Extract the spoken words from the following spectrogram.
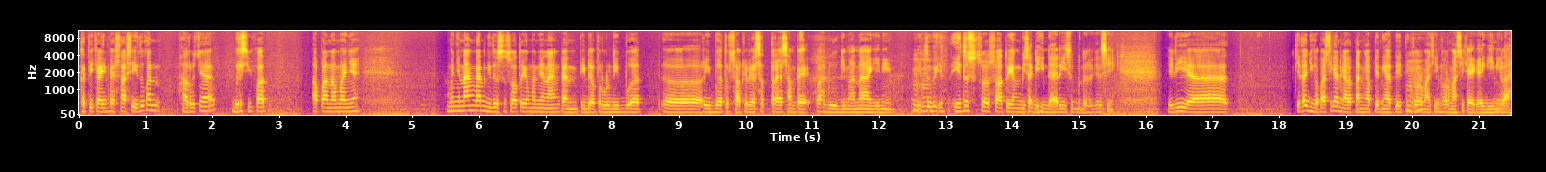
ketika investasi itu kan harusnya bersifat apa namanya menyenangkan gitu sesuatu yang menyenangkan. Tidak perlu dibuat eh, ribet terus akhirnya stres sampai waduh gimana gini. Itu it- itu sesuatu yang bisa dihindari sebenarnya sih. Jadi ya kita juga pasti kan nggak akan ngupdate-ngupdate informasi-informasi kayak kayak gini lah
